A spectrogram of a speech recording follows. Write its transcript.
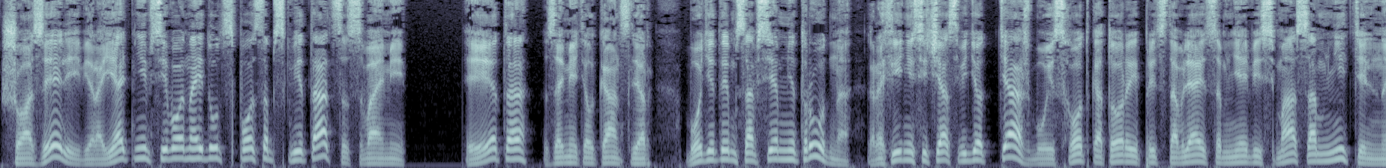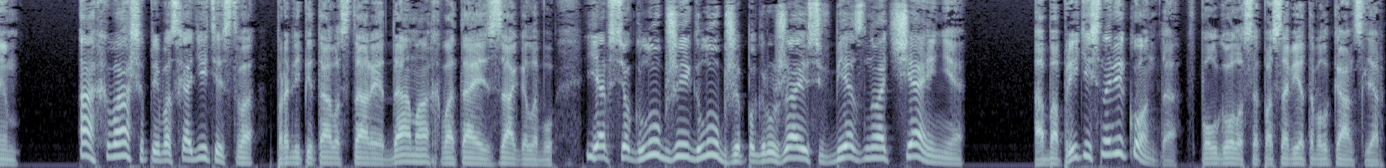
Шуазели, вероятнее всего, найдут способ сквитаться с вами». «И это, — заметил канцлер, — будет им совсем нетрудно. Графиня сейчас ведет тяжбу, исход которой представляется мне весьма сомнительным». «Ах, ваше превосходительство!» — пролепетала старая дама, хватаясь за голову. «Я все глубже и глубже погружаюсь в бездну отчаяния. «Обопритесь на Виконта», — в полголоса посоветовал канцлер.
